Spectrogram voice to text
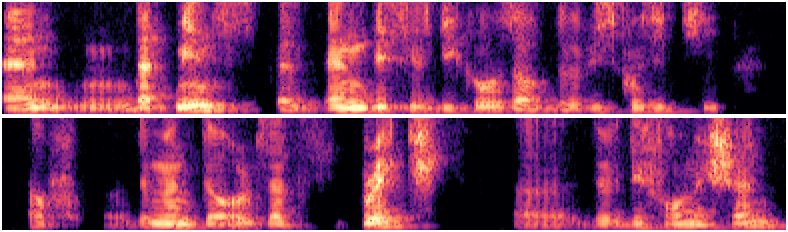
And that means, and this is because of the viscosity of the mantle that brake the deformation,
